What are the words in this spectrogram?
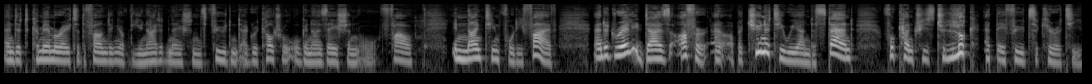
and it commemorated the founding of the United Nations Food and Agricultural Organization, or FAO, in 1945. And it really does offer an opportunity, we understand, for countries to look at their food security.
